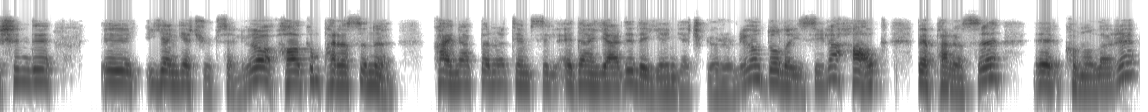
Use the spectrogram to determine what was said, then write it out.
Şimdi yengeç yükseliyor. Halkın parasını, kaynaklarını temsil eden yerde de yengeç görülüyor. Dolayısıyla halk ve parası konuları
